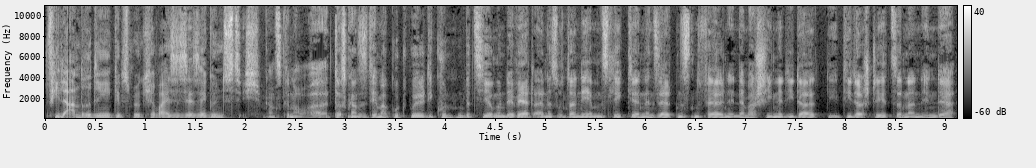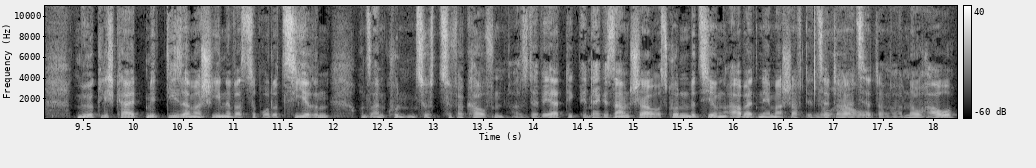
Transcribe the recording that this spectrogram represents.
viele andere Dinge gibt es möglicherweise sehr, sehr günstig. Ganz genau. Äh, das ganze Thema Goodwill, die Kundenbeziehungen, der Wert eines Unternehmens liegt ja in den seltensten Fällen in der Maschine, die da, die, die da steht, sondern in der Möglichkeit, mit dieser Maschine was zu produzieren und es an Kunden zu, zu verkaufen. Also der Wert liegt in der Gesamtschau aus Kundenbeziehungen, Arbeitnehmerschaft etc. Etc. Know-how.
